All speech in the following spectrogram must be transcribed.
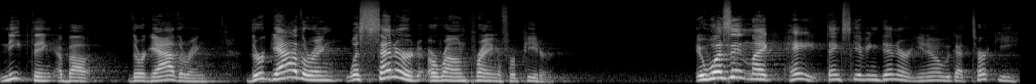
neat thing about their gathering their gathering was centered around praying for Peter. It wasn't like, hey, Thanksgiving dinner, you know, we got turkey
